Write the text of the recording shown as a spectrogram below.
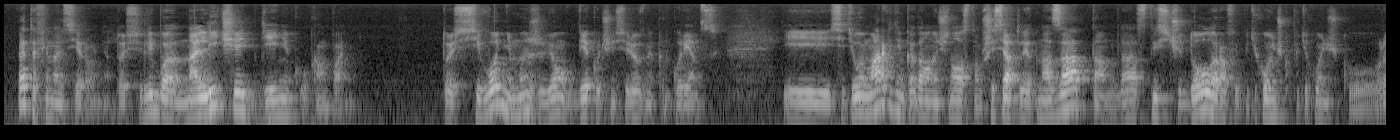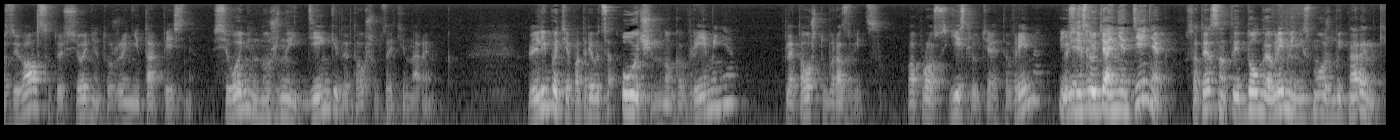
– это финансирование, то есть либо наличие денег у компании. То есть сегодня мы живем в век очень серьезной конкуренции. И сетевой маркетинг, когда он начинался там 60 лет назад, там, да, с тысячи долларов и потихонечку-потихонечку развивался, то есть сегодня это уже не та песня. Сегодня нужны деньги для того, чтобы зайти на рынок. Либо тебе потребуется очень много времени для того, чтобы развиться. Вопрос, есть ли у тебя это время? И То есть, если- если у тебя нет денег, соответственно, ты долгое время не сможешь быть на рынке,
